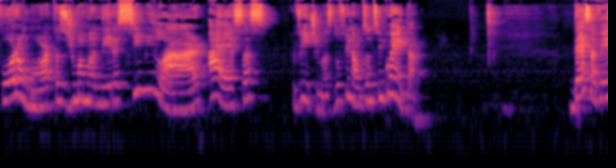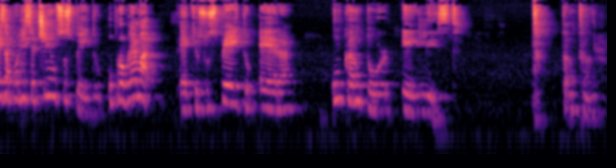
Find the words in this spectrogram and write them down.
foram mortas de uma maneira similar a essas vítimas do final dos anos 50. Dessa vez a polícia tinha um suspeito. O problema é que o suspeito era um cantor A-list. Tantando.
